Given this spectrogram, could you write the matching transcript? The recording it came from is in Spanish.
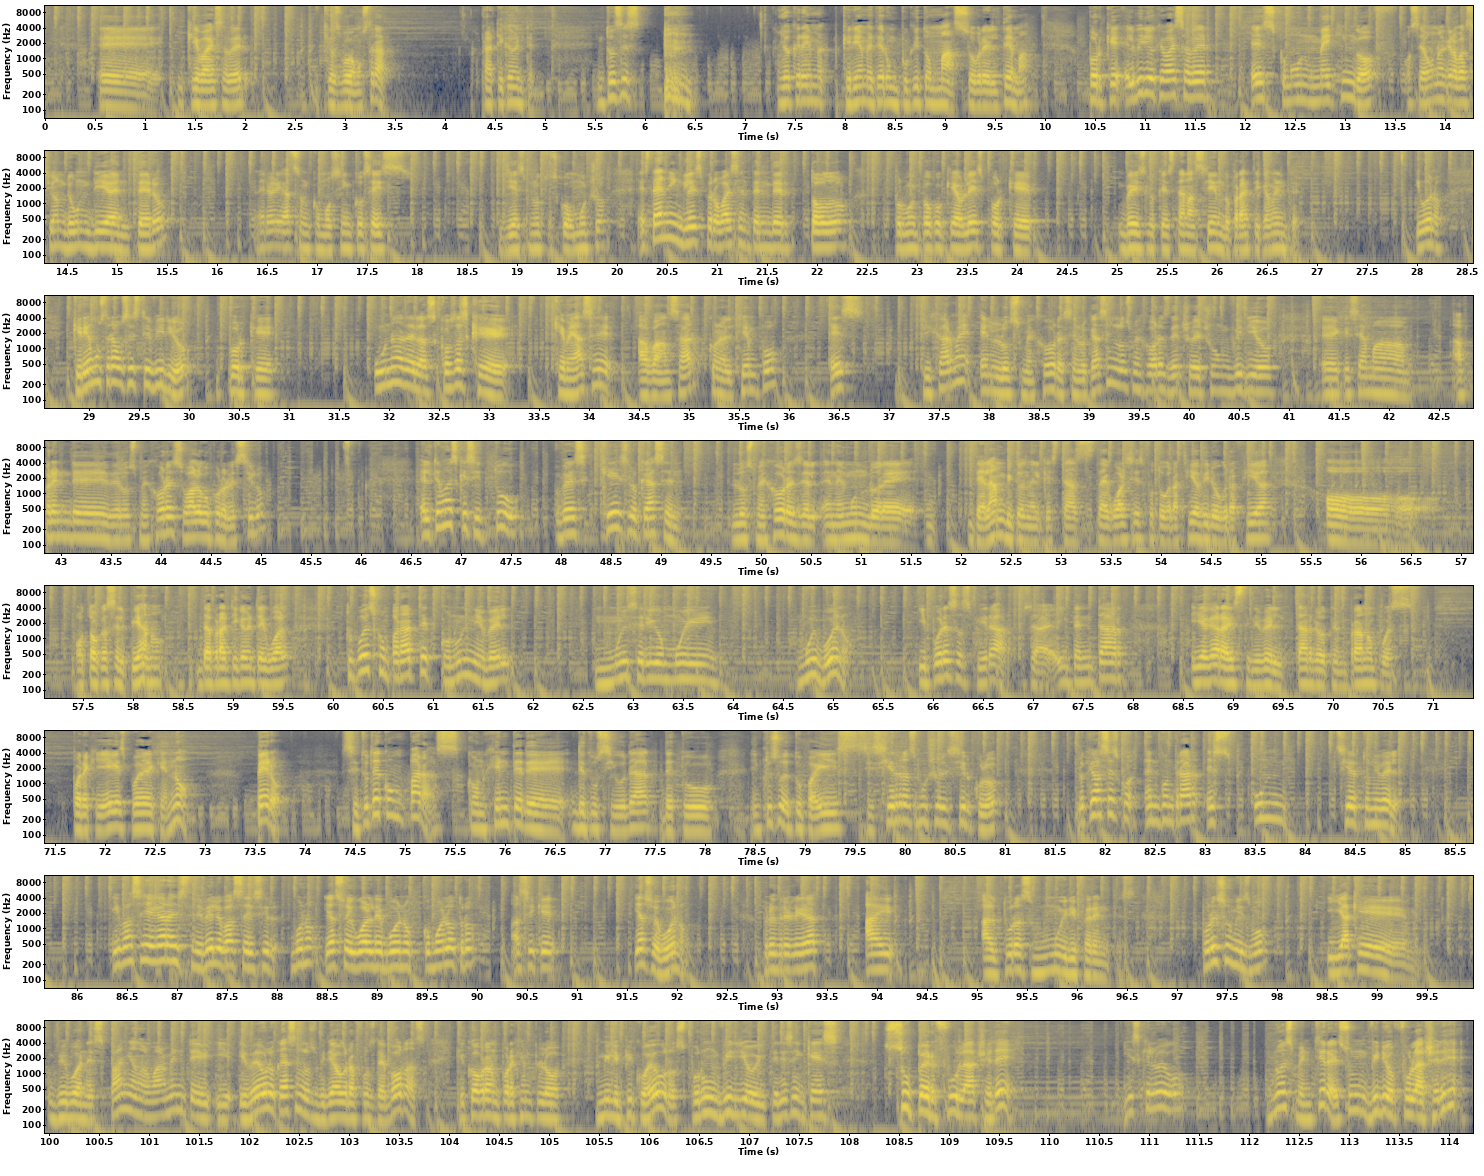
eh, que vais a ver que os voy a mostrar. Prácticamente. Entonces, yo quería, meter un poquito más sobre el tema porque el vídeo que vais a ver es como un making of, o sea, una grabación de un día entero. En realidad son como 5, 6, 10 minutos como mucho. Está en inglés, pero vais a entender todo por muy poco que habléis porque veis lo que están haciendo prácticamente. Y bueno, quería mostraros este vídeo porque una de las cosas que, que me hace avanzar con el tiempo es fijarme en los mejores, en lo que hacen los mejores. De hecho, he hecho un vídeo eh, que se llama Aprende de los mejores o algo por el estilo. El tema es que si tú ves qué es lo que hacen los mejores en el mundo del ámbito en el que estás, da igual si es fotografía, videografía o, o tocas el piano, da prácticamente igual, tú puedes compararte con un nivel muy serio, muy, muy bueno y puedes aspirar, o sea, intentar llegar a este nivel tarde o temprano, pues puede que llegues, puede que no. Pero si tú te comparas con gente de, de, tu ciudad, de tu, incluso de tu país, si cierras mucho el círculo, lo que vas a encontrar es un cierto nivel. Y vas a llegar a este nivel y vas a decir, bueno, ya soy igual de bueno como el otro, así que ya soy bueno. Pero en realidad hay alturas muy diferentes. Por eso mismo, y ya que vivo en España normalmente y, veo lo que hacen los videógrafos de bodas, que cobran por ejemplo mil y pico euros por un vídeo y te dicen que es super full HD. Y es que luego no es mentira, es un vídeo full HD,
